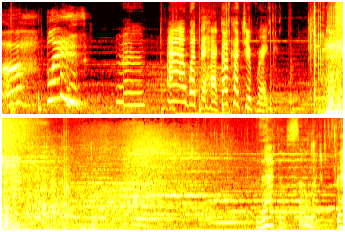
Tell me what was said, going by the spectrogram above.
Uh, please! Uh, ah, what the heck? I'll cut you a break. That feels so much better.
